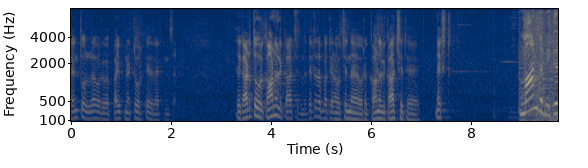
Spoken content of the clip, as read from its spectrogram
லென்த் உள்ள ஒரு பைப் நெட்ஒர்க் இதில் இருக்குங்க சார். இதுக்கு அடுத்து ஒரு காணொலி காட்சி இந்த திட்டத்தை பற்றியான ஒரு சின்ன ஒரு காணொலி காட்சி நெக்ஸ்ட் மாண்புமிகு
